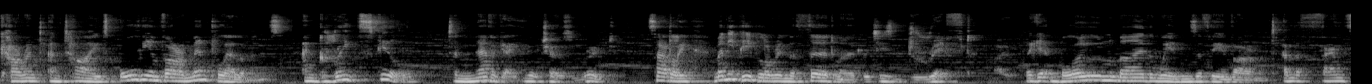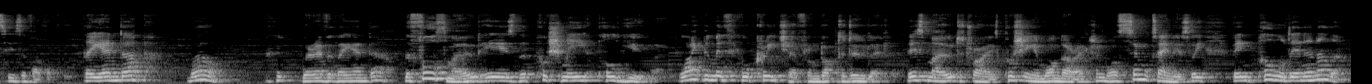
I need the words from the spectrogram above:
current, and tides, all the environmental elements, and great skill to navigate your chosen route. Sadly, many people are in the third mode, which is drift mode. They get blown by the winds of the environment and the fancies of other people. They end up, well, wherever they end up. The fourth mode is the push me, pull you mode. Like the mythical creature from Dr. Dolittle, this mode tries pushing in one direction while simultaneously being pulled in another.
